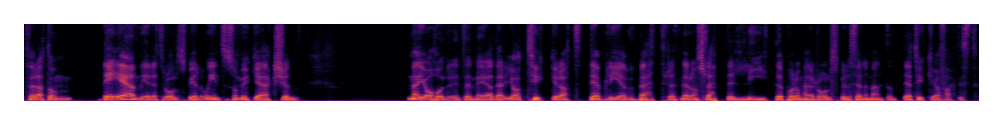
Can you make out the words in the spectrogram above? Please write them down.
För att de, det är mer ett rollspel och inte så mycket action. Men jag håller inte med där. Jag tycker att det blev bättre när de släppte lite på de här rollspelselementen. Det tycker jag faktiskt.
